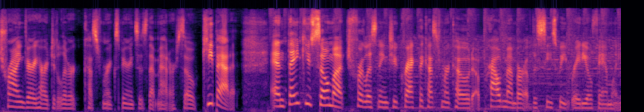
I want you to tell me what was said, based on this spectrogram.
trying very hard to deliver customer experiences that matter. So keep at it. And thank you so much for listening to Crack the Customer Code, a proud member of the C Suite Radio family.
